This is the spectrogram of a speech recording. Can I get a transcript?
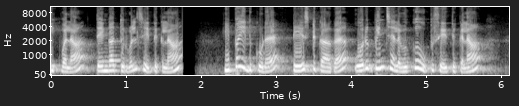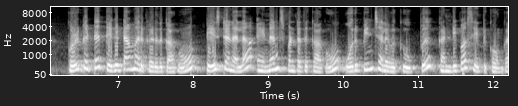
ஈக்குவலாக தேங்காய் துருவல் சேர்த்துக்கலாம். இப்போ இது கூட டேஸ்ட்டுக்காக ஒரு பிஞ்ச் அளவுக்கு உப்பு சேர்த்துக்கலாம். கொழுக்கட்டை திகட்டாமல் இருக்கிறதுக்காகவும் டேஸ்ட்டை நல்லா என்ஹான்ஸ் பண்ணுறதுக்காகவும் ஒரு பிஞ்ச் அளவுக்கு உப்பு கண்டிப்பாக சேர்த்துக்கோங்க.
